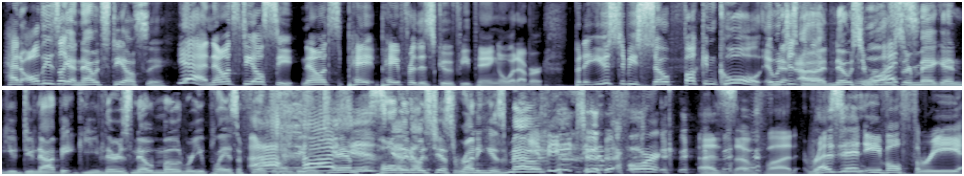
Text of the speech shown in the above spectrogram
had all these like yeah, now it's DLC. yeah, now it's DLC. Now it's pay pay for this goofy thing or whatever. But it used to be so fucking cool. It would just be uh, like, no super what? producer Megan. You do not be. You, there's no mode where you play as a fork in NBA Ah, Jam. just Holden was just running his mouth. If you do a fork. That's so fun. Resident Evil 3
